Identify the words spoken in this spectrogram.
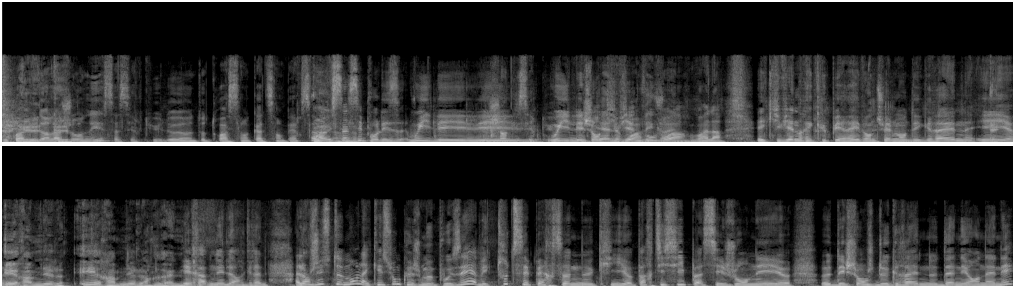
Je crois Et- que dans la et- journée, ça circule entre 300 400 personnes. Ah oui, ça c'est pour les, oui, les, Les gens qui circulent, oui, les qui gens qui viennent viennent voir vous les voir, voilà, et qui viennent récupérer éventuellement des graines et, et, euh, et ramener, et ramener leurs graines. et ramener leurs graines. Alors justement, la question que je me posais avec toutes ces personnes qui euh, participent à ces journées euh, d'échange de graines d'année en année,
